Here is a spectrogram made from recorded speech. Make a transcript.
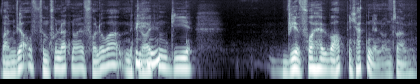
waren wir auf 500 neue Follower mit Leuten, die wir vorher überhaupt nicht hatten in unserem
